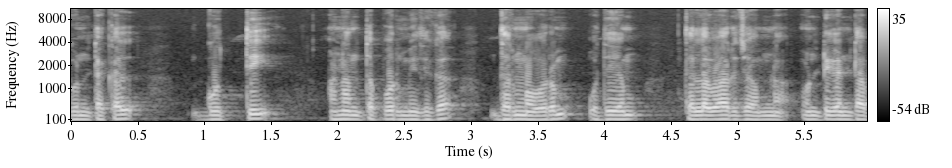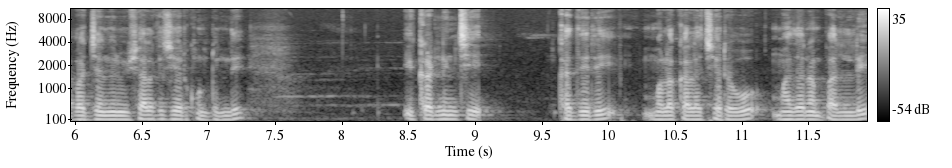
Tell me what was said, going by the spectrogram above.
గుంటకల్ గుత్తి అనంతపూర్ మీదుగా ధర్మవరం ఉదయం తెల్లవారుజామున ఒంటి గంట పద్దెనిమిది నిమిషాలకు చేరుకుంటుంది. ఇక్కడి నుంచి కదిరి మొలకల చెరువు మదనపల్లి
